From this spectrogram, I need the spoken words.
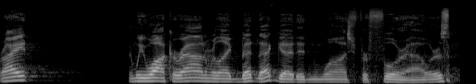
Right? And we walk around and we're like, bet that guy didn't wash for four hours.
